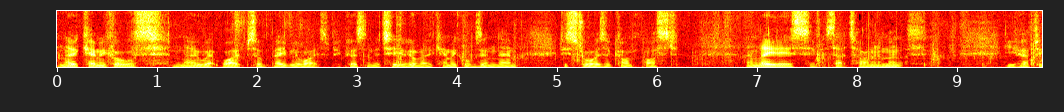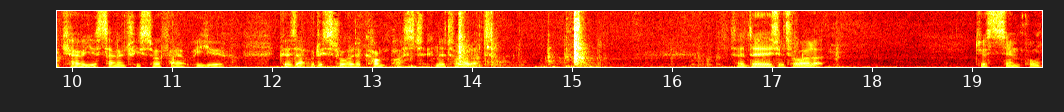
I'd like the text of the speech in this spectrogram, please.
No chemicals no wet wipes or baby wipes because the material and chemicals in them destroys the compost. And ladies if it's that time of the month you have to carry your sanitary stuff out with you because that will destroy the compost in the toilet. So there's your toilet. Just simple.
